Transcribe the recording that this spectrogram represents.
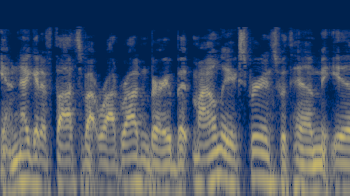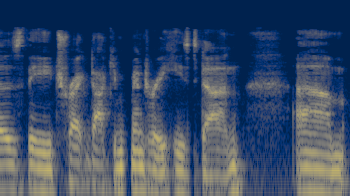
you know, negative thoughts about Rod Roddenberry, but my only experience with him is the Trek documentary he's done. Um,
